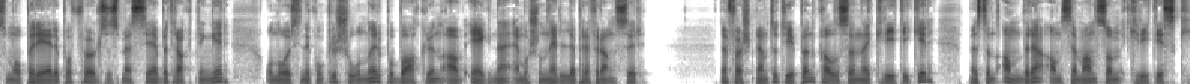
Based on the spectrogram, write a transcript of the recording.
som opererer på følelsesmessige betraktninger og når sine konklusjoner på bakgrunn av egne emosjonelle preferanser. Den førstnevnte typen kalles en kritiker, mens den andre anser man som kritisk.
